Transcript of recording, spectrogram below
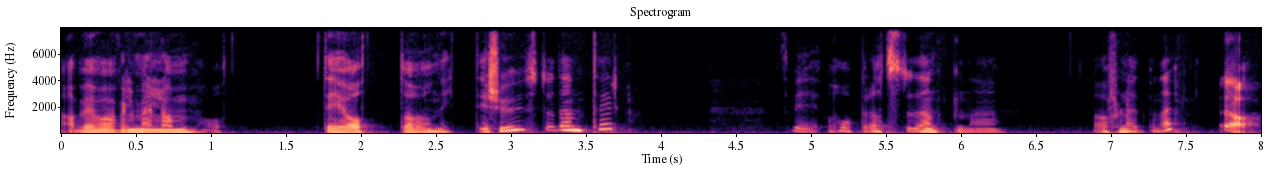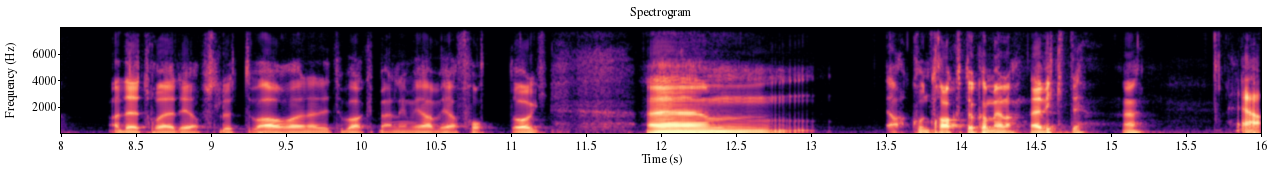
ja, vi var vel mellom 88 og 97 studenter. Så vi håper at studentene var fornøyd med det. Ja, ja det tror jeg de absolutt var, og det er de tilbakemeldingene vi har, vi har fått òg. Um, ja, kontrakter, Camilla. Det er viktig. Ja,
